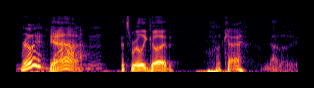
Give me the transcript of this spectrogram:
really? Yeah. It's really good. Okay. Natalie.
